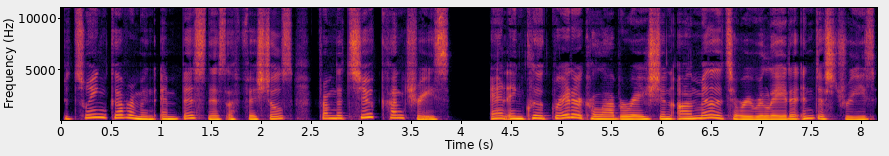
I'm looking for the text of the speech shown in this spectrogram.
between government and business officials from the two countries and include greater collaboration on military related industries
